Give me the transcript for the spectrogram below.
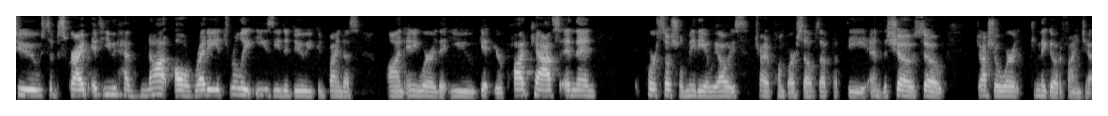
to subscribe if you have not already. It's really easy to do. You can find us on anywhere that you get your podcasts, and then course social media. We always try to pump ourselves up at the end of the show. So, Joshua, where can they go to find you?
